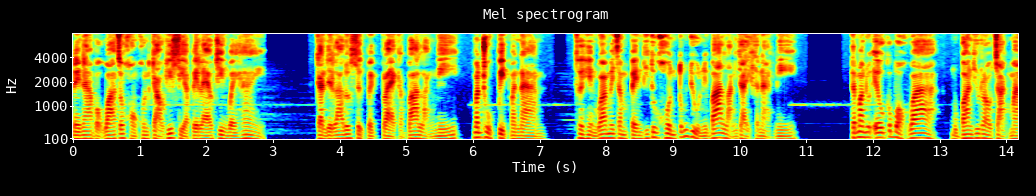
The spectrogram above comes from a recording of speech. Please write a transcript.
ในหน้าบอกว่าเจ้าของคนเก่าที่เสียไปแล้วทิ้งไว้ให้ กันเดล่ารู้สึกแปลกๆกับบ้านหลังนี้ มันถูกปิดมานาน เธอเห็นว่าไม่จำเป็นที่ทุกคนต้องอยู่ในบ้านหลังใหญ่ขนาดนี้ แต่มานูเอลก็บอกว่าหมู่บ้านที่เราจากมา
